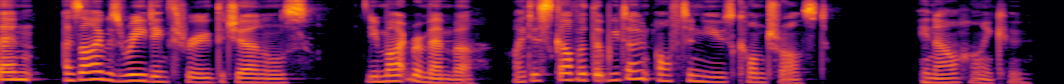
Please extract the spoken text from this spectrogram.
Then, as I was reading through the journals you might remember I discovered that we don't often use contrast in our haiku.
